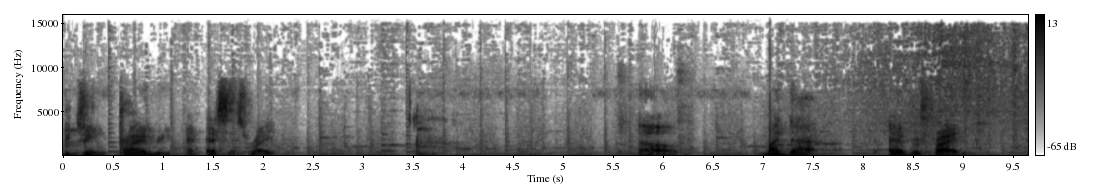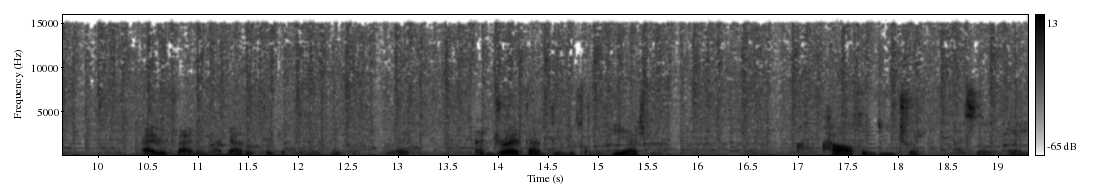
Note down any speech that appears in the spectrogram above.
between primary and SS, right? Mm. uh, my dad every Friday, every Friday, my dad would take a pen and paper, right, and draw a timetable for me. He asked me, "How often do you train?" I said, "Hey,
